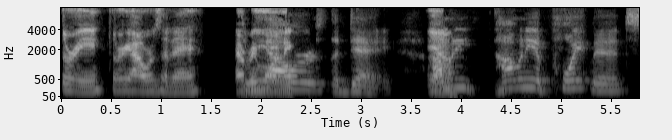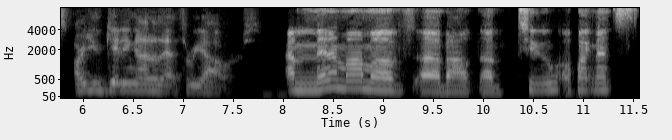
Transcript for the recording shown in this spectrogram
Three, three hours a day, every Three morning. hours a day. Yeah, How many how many appointments are you getting out of that three hours? a minimum of uh, about uh, two appointments.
